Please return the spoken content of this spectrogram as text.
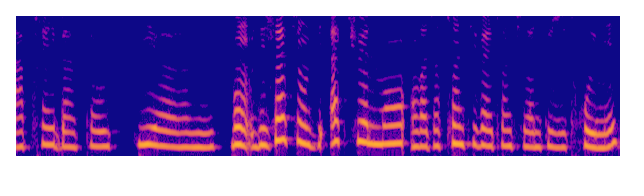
après, ben, t'as aussi... euh, Bon, déjà, si on dit actuellement, on va dire 25 et 21 que j'ai trop aimé.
